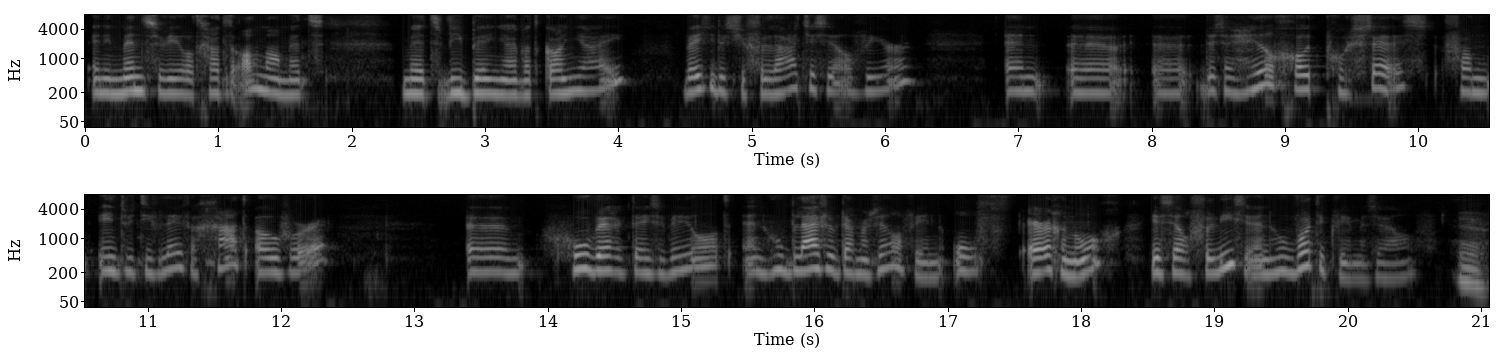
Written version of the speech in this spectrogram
En in mensenwereld gaat het allemaal met, met wie ben jij, wat kan jij. Weet je, dus je verlaat jezelf weer. En eh, eh, dus een heel groot proces van intuïtief leven gaat over ehm, hoe werkt deze wereld en hoe blijf ik daar maar zelf in? Of erger nog, jezelf verliezen en hoe word ik weer mezelf? Ja.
